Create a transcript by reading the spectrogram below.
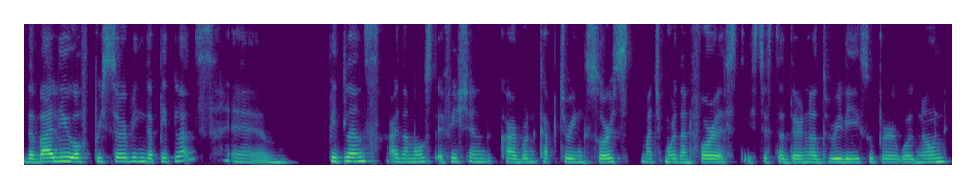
the value of preserving the peatlands. Um, peatlands are the most efficient carbon capturing source much more than forest. It's just that they're not really super well known.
